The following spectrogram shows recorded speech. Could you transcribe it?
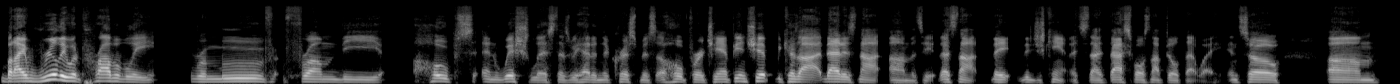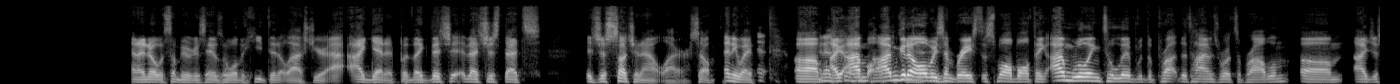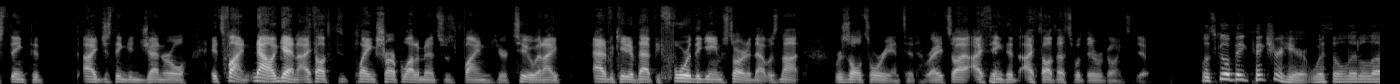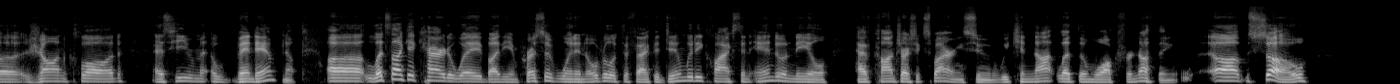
But I really would probably remove from the hopes and wish list as we head into Christmas a hope for a championship because I, that is not on the team. That's not they they just can't. It's not basketball is not built that way. And so, um, and I know what some people are gonna say is well the Heat did it last year. I, I get it, but like this that's just that's is just such an outlier. So anyway, um, I, am I'm, I'm gonna always embrace the small ball thing. I'm willing to live with the pro- the times where it's a problem. Um, I just think that I just think in general it's fine. Now again, I thought playing Sharpe a lot of minutes was fine here too, and I advocated that before the game started. That was not results oriented, right? So I, I think that I thought that's what they were going to do. Let's go big picture here with a little uh, Jean Claude as he oh, Van Dam. No, uh, let's not get carried away by the impressive win and overlook the fact that Dinwiddie, Claxton, and O'Neale have contracts expiring soon. We cannot let them walk for nothing. Uh, so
